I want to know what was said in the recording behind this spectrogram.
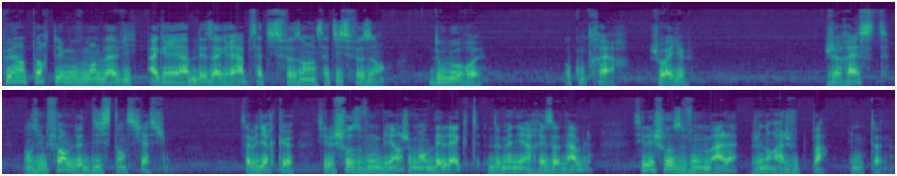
peu importe les mouvements de la vie, agréables, désagréables, satisfaisants, insatisfaisants, douloureux, au contraire, joyeux, je reste dans une forme de distanciation. Ça veut dire que si les choses vont bien, je m'en délecte de manière raisonnable. Si les choses vont mal, je n'en rajoute pas une tonne.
